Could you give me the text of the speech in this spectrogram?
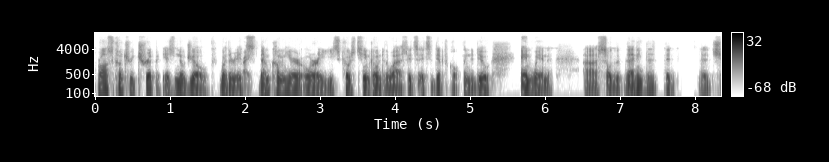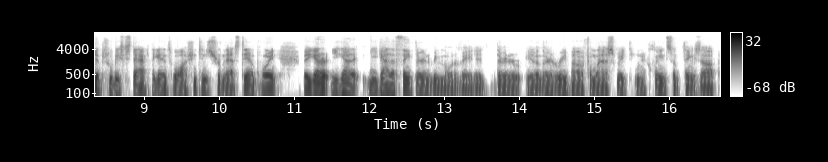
cross country trip is no joke. Whether it's right. them coming here or a East Coast team going to the West, it's it's a difficult thing to do and win. Uh, so the, I think that the, the chips will be stacked against Washington from that standpoint. But you got you got you got to think they're going to be motivated. They're going to you know they're going to rebound from last week. They're going to clean some things up.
